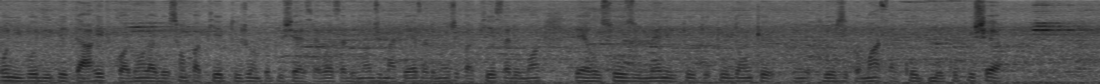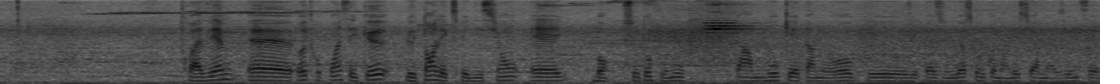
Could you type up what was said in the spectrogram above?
au niveau des, tarifs. Quoi. Donc la version papier est toujours un peu plus chère. C'est vrai, ça demande du matériel, ça demande du papier, ça demande des ressources humaines et tout, tout, tout. Donc euh, logiquement, ça coûte beaucoup plus cher. Troisième, euh, autre point, c'est que le temps d'expédition est, bon, surtout pour nous, quand vous qui êtes en Europe, aux États-Unis, lorsque vous commandez sur Amazon, c'est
